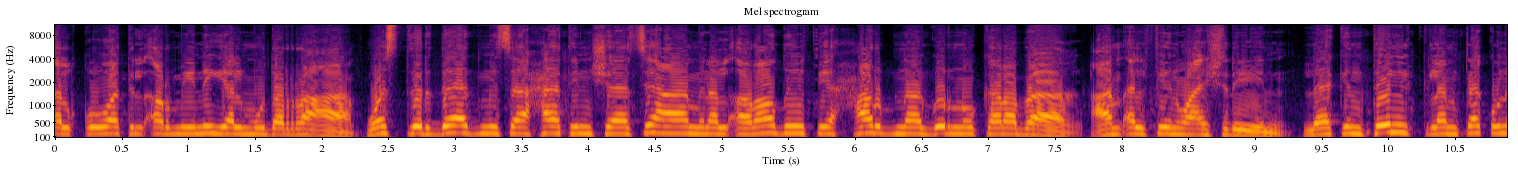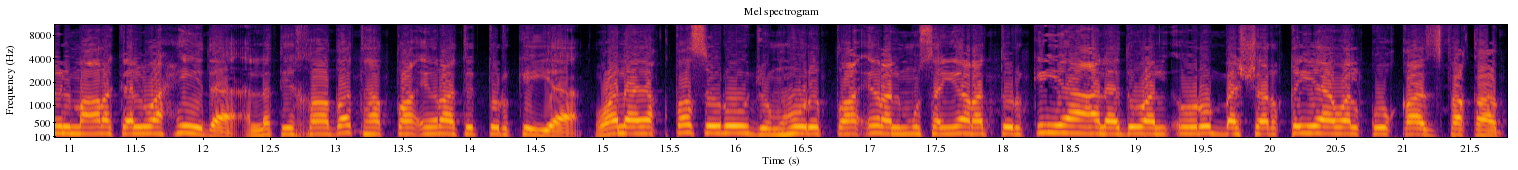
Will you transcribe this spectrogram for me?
القوات الأرمينية المدرعة واسترداد مساحات شاسعة من الأراضي في حرب ناغورنو كاراباغ عام 2020 لكن تلك لم تكن المعركة الوحيدة التي خاضتها الطائرات التركية ولا يقتصر جمهور الطائرة المسيرة التركية على دول أوروبا الشرقية والقوقاز فقط.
